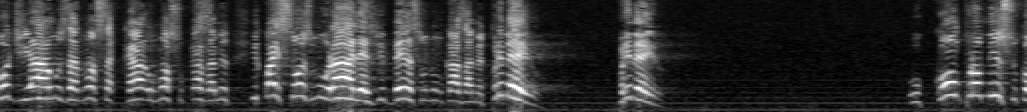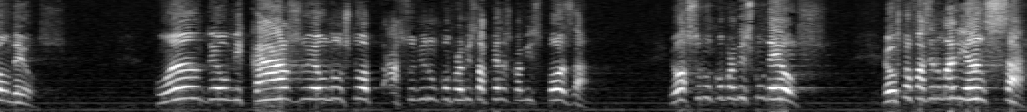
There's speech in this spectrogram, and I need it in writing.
rodearmos a nossa, o nosso casamento. E quais são as muralhas de bênção num casamento? Primeiro, primeiro, o compromisso com Deus. Quando eu me caso, eu não estou assumindo um compromisso apenas com a minha esposa. Eu assumo um compromisso com Deus. Eu estou fazendo uma aliança.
